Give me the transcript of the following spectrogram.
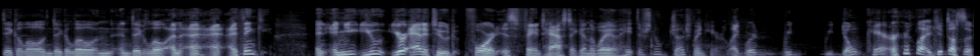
dig a little and dig a little and, and dig a little, and, and I think. And, and you, you your attitude for it is fantastic in the way of hey there's no judgment here like we're we we don't care like it doesn't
